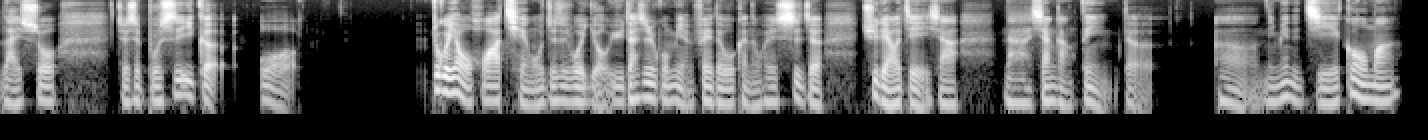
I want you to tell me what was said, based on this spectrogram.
来说，就是不是一个我如果要我花钱，我就是会犹豫；但是如果免费的，我可能会试着去了解一下那香港电影的呃里面的结构吗？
